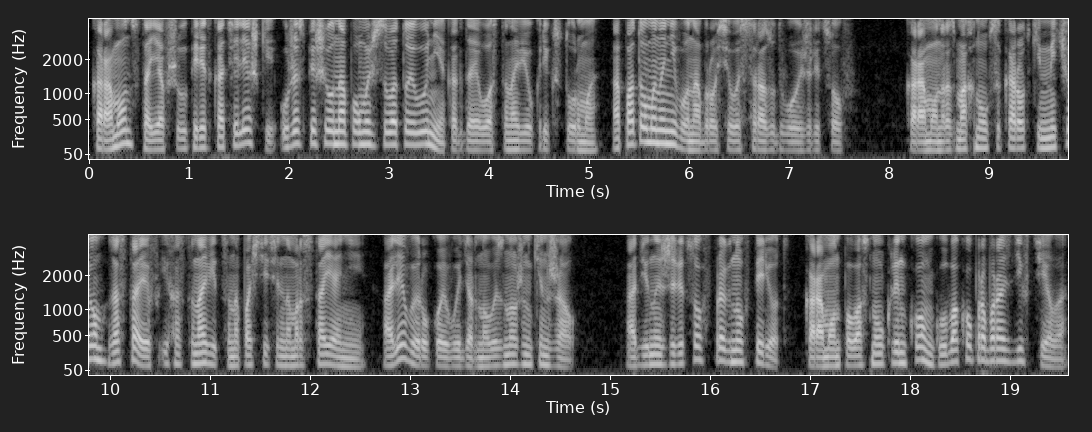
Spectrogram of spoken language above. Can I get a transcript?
Карамон, стоявший у передка тележки, уже спешил на помощь Золотой Луне, когда его остановил крик Стурма, а потом и на него набросилось сразу двое жрецов. Карамон размахнулся коротким мечом, заставив их остановиться на почтительном расстоянии, а левой рукой выдернул из ножен кинжал. Один из жрецов прыгнул вперед. Карамон полоснул клинком, глубоко пробороздив тело.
